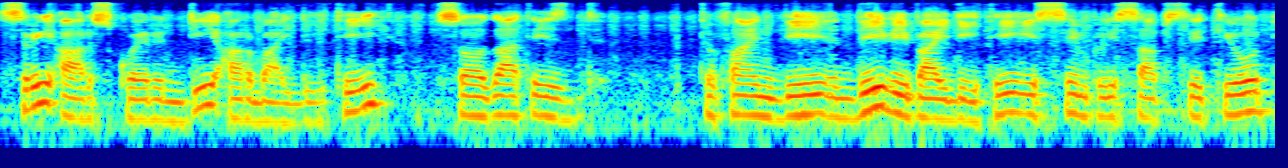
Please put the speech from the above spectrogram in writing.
3r squared dr by dt. So that is to find the dv by dt is simply substitute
